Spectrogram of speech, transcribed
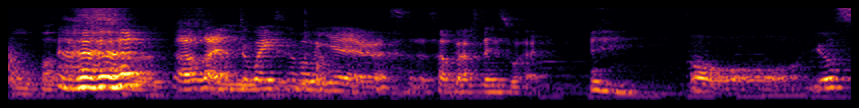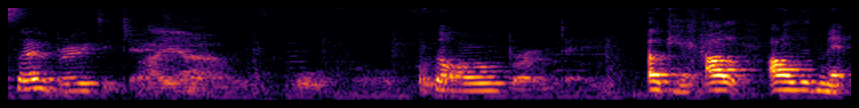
Oh, that's so I was like, "I have to wait a whole year." That's, that's how birthdays work. Oh, you're so broody, Jake. I am. It's awful. So broody. Okay, I'll I'll admit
